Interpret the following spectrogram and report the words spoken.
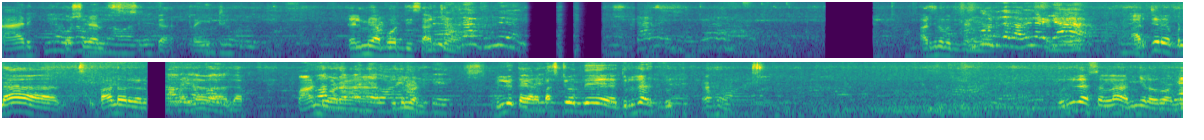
வெறுமையான add question and right tell me about this Arjun அதான் பத்தி சொல்லுங்க அர்ஜுன் எப்படின்னா பாண்டவர்கள் அந்த பாண்டுவோட வில்லு வில்லுத்தகாரன் ஃபர்ஸ்ட் வந்து துர்ரா துர்ராசன்லாம் ஆஹா. துர்காசன்லாம் அங்கேல வருவாங்க.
